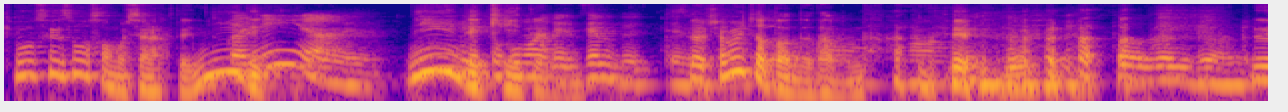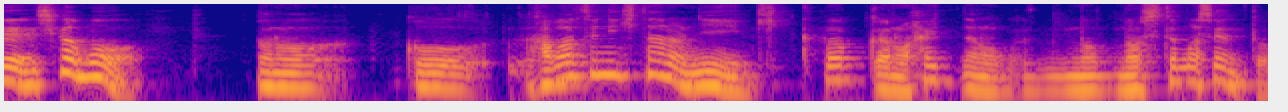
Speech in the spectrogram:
強制捜査もしてなくて22位で位なんで、二位で聞いて全部言って喋っちゃったんだよ多分。でしかもそのこう派閥に来たのにキックバックあの入ったのの載せてませんと。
